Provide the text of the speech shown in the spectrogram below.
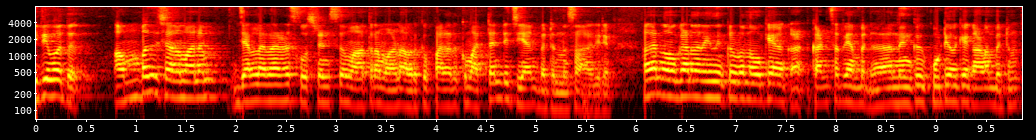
ഇരുപത് അമ്പത് ശതമാനം ജനറൽ അവയർനെസ് ക്വസ്റ്റ്യൻസ് മാത്രമാണ് അവർക്ക് പലർക്കും അറ്റൻഡ് ചെയ്യാൻ പറ്റുന്ന സാഹചര്യം. അങ്ങനെ നോക്കുകയാണെന്നുണ്ടെങ്കിൽ നിങ്ങൾക്ക് ഇവിടെ നോക്കിയാൽ കൺസർ ചെയ്യാൻ പറ്റും. നിങ്ങൾക്ക് കൂട്ടി നോക്കിയാൽ കാണാൻ പറ്റും.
